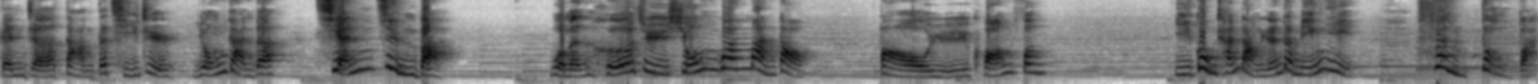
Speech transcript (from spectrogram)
跟着党的旗帜，勇敢的前进吧！我们何惧雄关漫道？暴雨狂风，以共产党人的名义奋斗吧！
